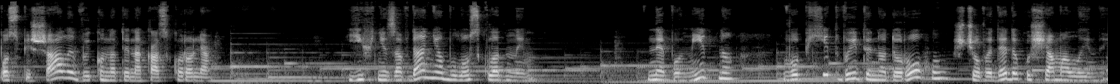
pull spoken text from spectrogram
поспішали виконати наказ короля. Їхнє завдання було складним. Непомітно в обхід вийти на дорогу, що веде до куща малини,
